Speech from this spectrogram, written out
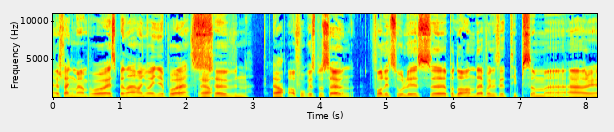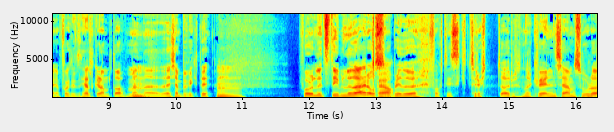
Jeg slenger meg på Espen. Han var inne på det. Ja. Søvn. Ja. Ha fokus på søvn. Få litt sollys eh, på dagen. Det er faktisk et tips som eh, jeg har faktisk helt glemt av, men mm. det er kjempeviktig. Mm. Får du litt stimuli der, og så Ja. blir du faktisk trøttere når kvelden kommer, sola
